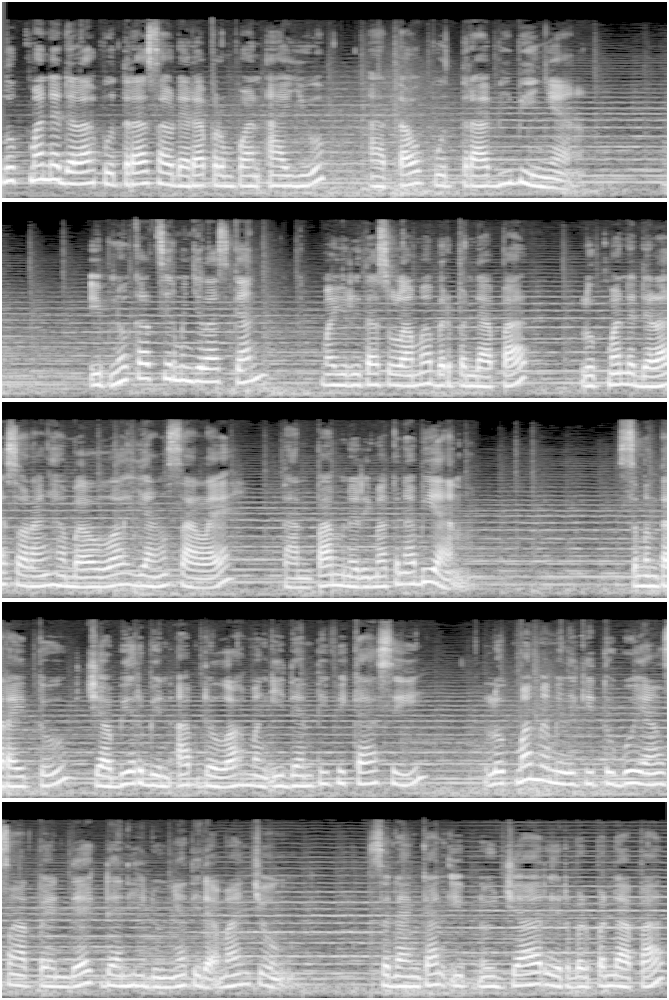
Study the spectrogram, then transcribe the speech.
Lukman adalah putra saudara perempuan Ayub atau putra bibinya. Ibnu Katsir menjelaskan, mayoritas ulama berpendapat Lukman adalah seorang hamba Allah yang saleh tanpa menerima kenabian. Sementara itu, Jabir bin Abdullah mengidentifikasi Lukman memiliki tubuh yang sangat pendek dan hidungnya tidak mancung. Sedangkan Ibnu Jarir berpendapat,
